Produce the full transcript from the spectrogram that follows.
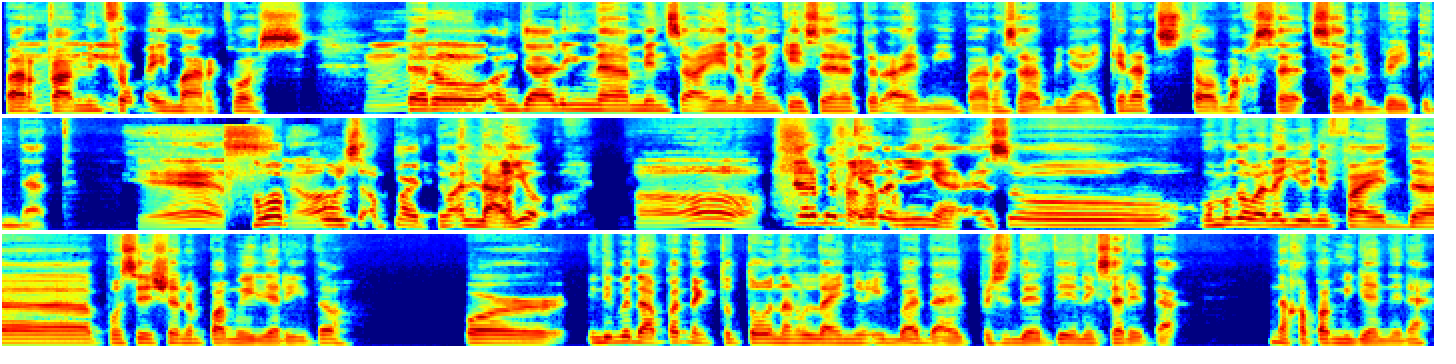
Parang mm. coming from a Marcos. Mm. Pero ang galing na mensahe naman kay Senator Amy, parang sabi niya, I cannot stomach ce- celebrating that. Yes. Kuma no? pulls apart, no? Ang layo. Oo. Pero ba't ganun yun nga? So, kumbaga wala unified uh, position ng pamilya rito. Or hindi ba dapat nagtotoo ng line yung iba dahil presidente yung nagsalita na kapamilya nila?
